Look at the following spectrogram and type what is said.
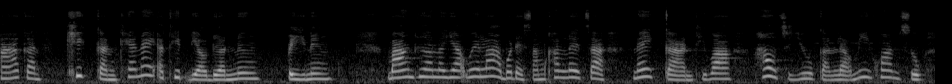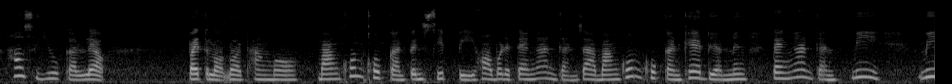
หากันคลิกกันแค่ในอาทิตย์เดียวเดือนหนึ่งปีหนึ่ง บางเทื่อระยะเวลาบ่ได้สำคัญเลยจ้ะในการที่ว่าเฮาจะอยู่กันแล้วมีความสุขเฮาสิอยู่กันแล้วไปตลอดรอดพังบอบางคนคบกันเป็นสิบปีฮอบ่ได้แต่งงานกันจ้าบางคนคบกันแค่เดือนหนึงแต่งงานกันมีมี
